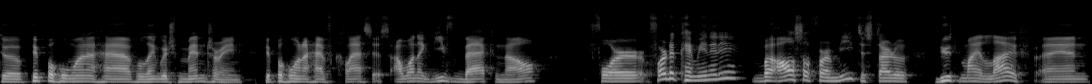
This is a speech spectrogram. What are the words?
to people who want to have language mentoring, people who want to have classes. I want to give back now for for the community, but also for me to start to build my life. And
